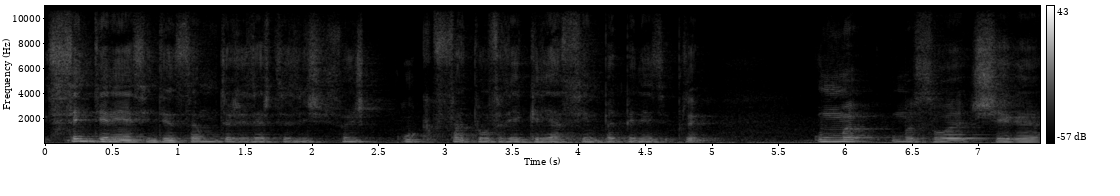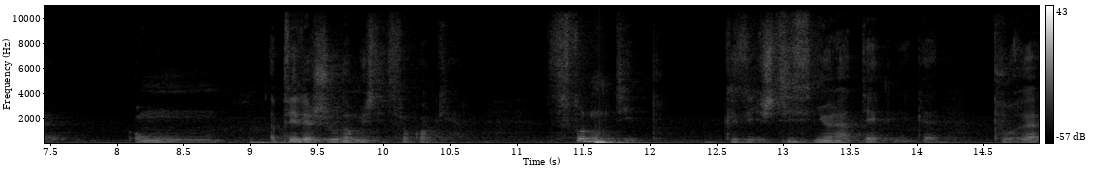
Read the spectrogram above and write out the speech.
sem terem essa intenção, muitas vezes estas instituições o que estão a fazer é criar sempre a dependência. Por exemplo, uma, uma pessoa chega a, um, a pedir ajuda a uma instituição qualquer. Se for um tipo que diz, sim senhor, à técnica, porra,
